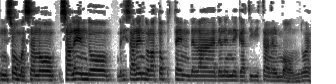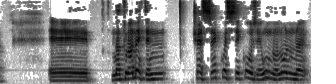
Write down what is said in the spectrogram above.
insomma stanno salendo, risalendo la top 10 della, delle negatività nel mondo. Eh. E, naturalmente, cioè, se queste cose uno non,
